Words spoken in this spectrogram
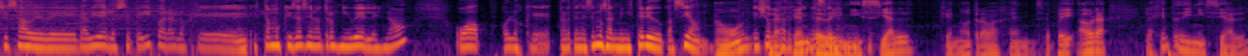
se sabe de la vida de los CPI para los que estamos quizás en otros niveles, ¿no? O, a- o los que pertenecemos al Ministerio de Educación. Aún porque ellos la gente de al- inicial que no trabaja en CPI. Ahora, la gente de inicial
